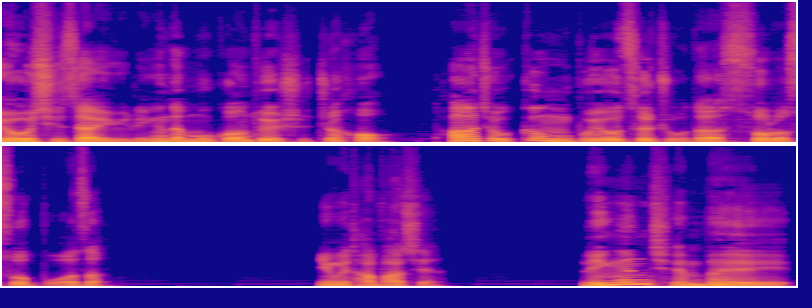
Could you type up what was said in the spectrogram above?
尤其在与林恩的目光对视之后，他就更不由自主的缩了缩脖子，因为他发现林恩前辈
